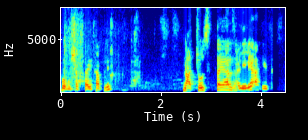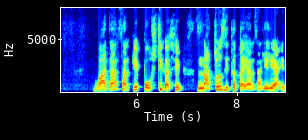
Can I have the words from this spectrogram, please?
बघू शकता इथं आपले नाचोज तयार झालेले आहेत. बाजार सारखे पौष्टिक असे नाचोज इथं तयार झालेले आहेत.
